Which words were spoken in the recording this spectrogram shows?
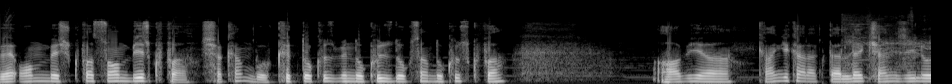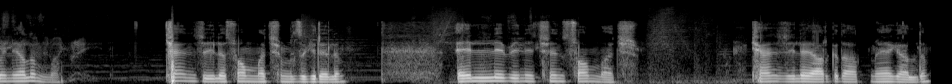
Ve 15 kupa son 1 kupa. Şaka mı bu? 49.999 kupa. Abi ya. Hangi karakterle? Kenji ile oynayalım mı? Kenji ile son maçımızı girelim. 50.000 için son maç. Kenji ile yargı dağıtmaya geldim.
